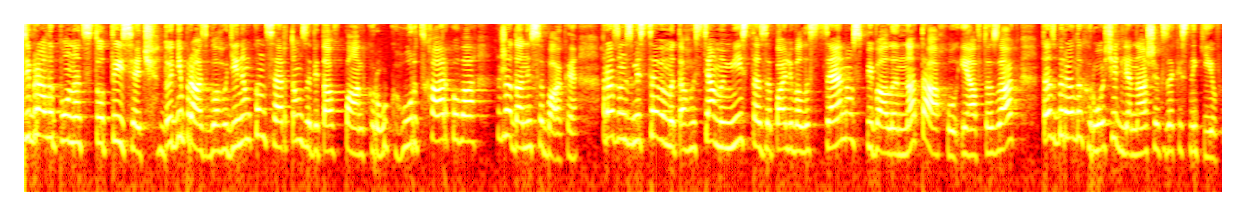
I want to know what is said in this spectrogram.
Зібрали понад 100 тисяч. До Дніпра з благодійним концертом завітав панк-рук гурт з Харкова Жадані собаки. Разом з місцевими та гостями міста запалювали сцену, співали Натаху і автозак та збирали гроші для наших захисників.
